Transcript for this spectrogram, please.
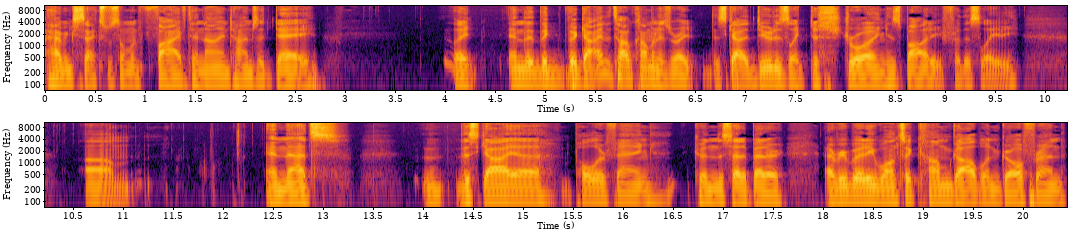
having sex with someone 5 to 9 times a day. Like and the, the the guy in the top comment is right. This guy dude is like destroying his body for this lady. Um and that's this guy, uh, Polar Fang, couldn't have said it better. Everybody wants a cum goblin girlfriend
